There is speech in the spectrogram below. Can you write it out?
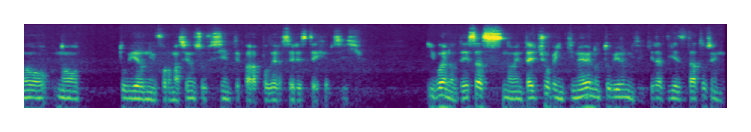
no, tuvieron información suficiente para poder hacer este ejercicio. Y bueno, de esas 98, 29 no tuvieron ni siquiera 10 datos en,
